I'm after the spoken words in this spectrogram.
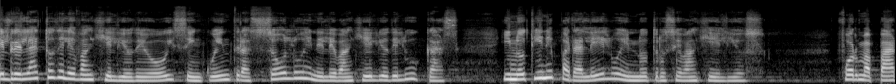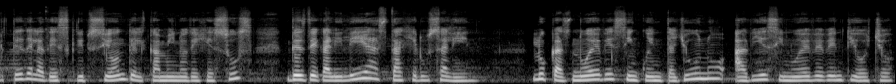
El relato del Evangelio de hoy se encuentra solo en el Evangelio de Lucas y no tiene paralelo en otros Evangelios. Forma parte de la descripción del camino de Jesús desde Galilea hasta Jerusalén. Lucas 9, 51 a 19, 28,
